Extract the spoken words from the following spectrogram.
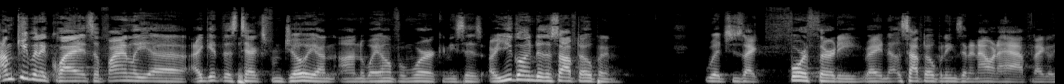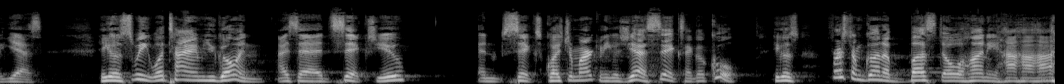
I'm keeping it quiet. So finally, uh, I get this text from Joey on, on the way home from work and he says, are you going to the soft opening? Which is like 4.30 right now. Soft openings in an hour and a half. And I go, yes. He goes, sweet. What time you going? I said six. You? And six question mark. And he goes, yes, six. I go, cool. He goes, first I'm going to bust old honey. Ha ha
